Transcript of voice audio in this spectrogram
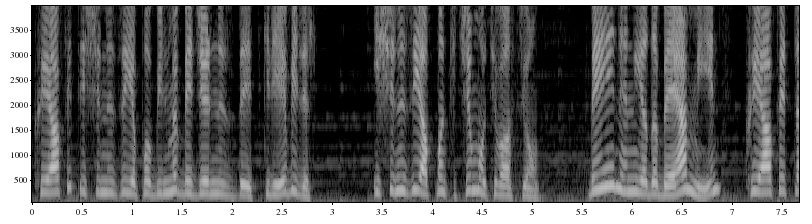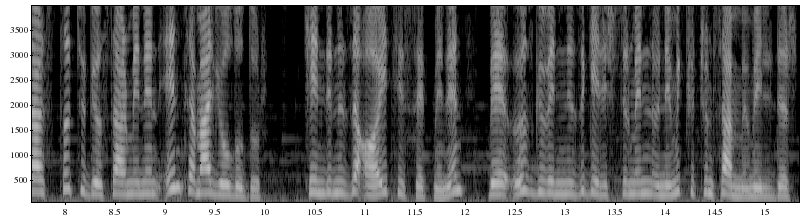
kıyafet işinizi yapabilme becerinizi de etkileyebilir. İşinizi yapmak için motivasyon. Beğenin ya da beğenmeyin, kıyafetler statü göstermenin en temel yoludur. Kendinize ait hissetmenin ve özgüveninizi geliştirmenin önemi küçümsenmemelidir.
